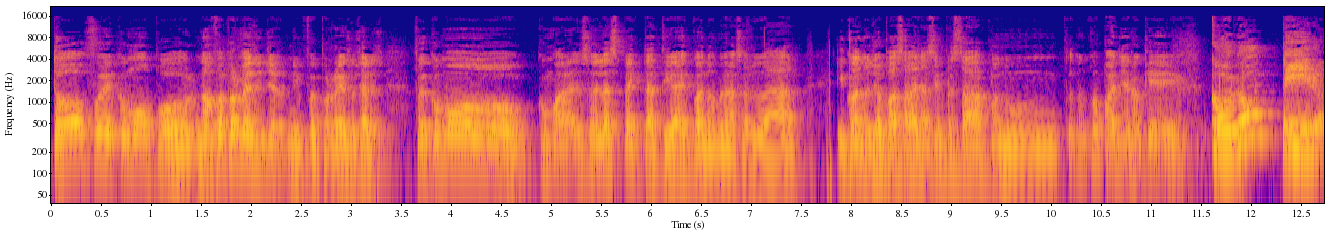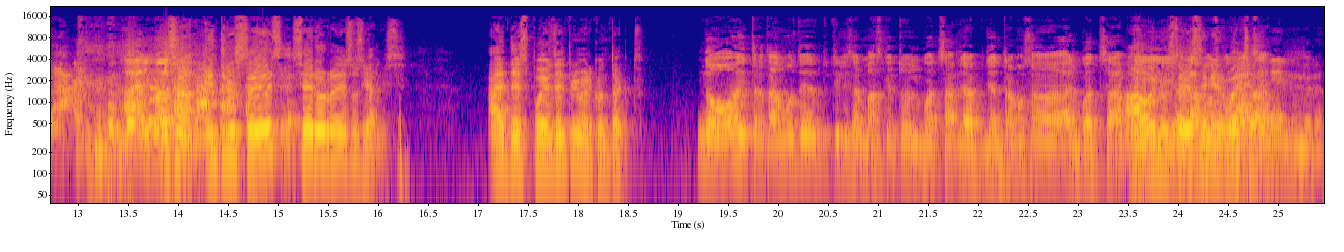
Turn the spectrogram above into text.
Todo fue como por, no fue por Messenger ni fue por redes sociales. Fue como, como eso de la expectativa de cuando me va a saludar. Y cuando yo pasaba ella siempre estaba con un, con un compañero que... Con un piro. Ah. Algo O así. sea, entre ustedes, cero redes sociales. Ah, después del primer contacto. No, y tratamos de utilizar más que todo el WhatsApp. Ya, ya entramos a- al WhatsApp. Ah, y bueno, ustedes tenían WhatsApp. el número.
